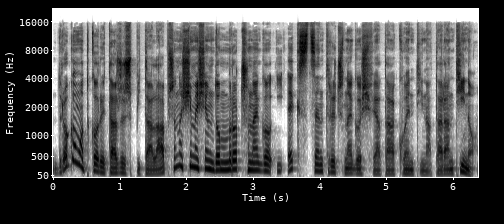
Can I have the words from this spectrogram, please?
Drogą od korytarzy szpitala przenosimy się do mrocznego i ekscentrycznego świata Quentina Tarantino,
